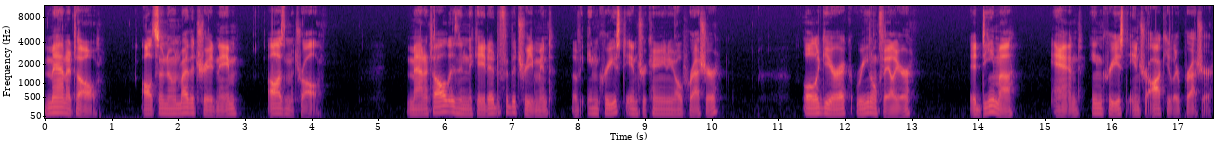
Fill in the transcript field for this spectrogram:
Mannitol, also known by the trade name Osmitrol. Mannitol is indicated for the treatment of increased intracranial pressure, oliguric renal failure, edema, and increased intraocular pressure.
